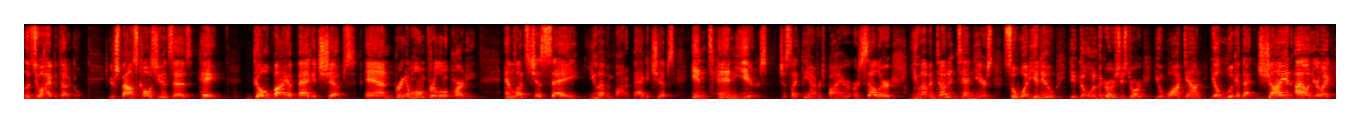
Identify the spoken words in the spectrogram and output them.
Let's do a hypothetical. Your spouse calls you and says, hey, go buy a bag of chips and bring them home for a little party. And let's just say you haven't bought a bag of chips in 10 years. Just like the average buyer or seller, you haven't done it in 10 years. So what do you do? You go into the grocery store, you walk down, you look at that giant aisle, and you're like,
